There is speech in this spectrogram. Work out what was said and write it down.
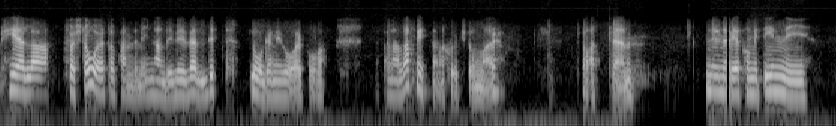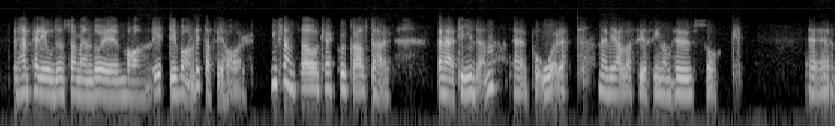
hela första året av pandemin hade vi väldigt låga nivåer på nästan alla smittsamma sjukdomar. Så att eh, nu när vi har kommit in i den här perioden som ändå är vanligt, det är vanligt att vi har influensa och kräksjuka och allt det här den här tiden eh, på året när vi alla ses inomhus och eh,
